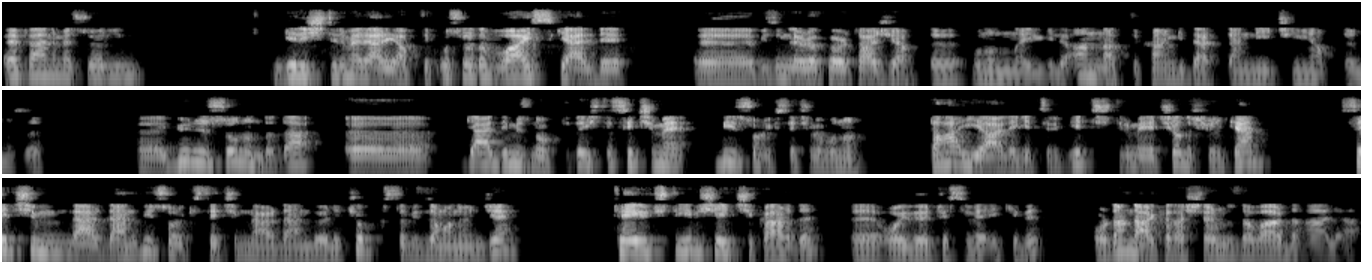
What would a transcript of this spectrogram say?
Efendime söyleyeyim geliştirmeler yaptık. O sırada Vice geldi. Bizimle röportaj yaptı bununla ilgili. Anlattık hangi dertten ne için yaptığımızı. Günün sonunda da geldiğimiz noktada işte seçime bir sonraki seçime bunu daha iyi hale getirip yetiştirmeye çalışırken seçimlerden bir sonraki seçimlerden böyle çok kısa bir zaman önce T3 diye bir şey çıkardı. E, oy ve ötesi ve ekibi. Oradan da arkadaşlarımız da vardı hala.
